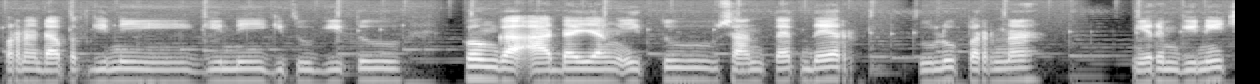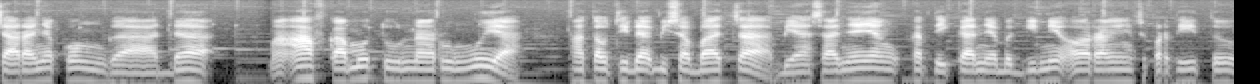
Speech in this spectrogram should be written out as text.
pernah dapat gini gini gitu gitu kok nggak ada yang itu santet der? Dulu pernah ngirim gini caranya kok nggak ada. Maaf kamu tunarungu ya? Atau tidak bisa baca? Biasanya yang ketikannya begini orang yang seperti itu.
